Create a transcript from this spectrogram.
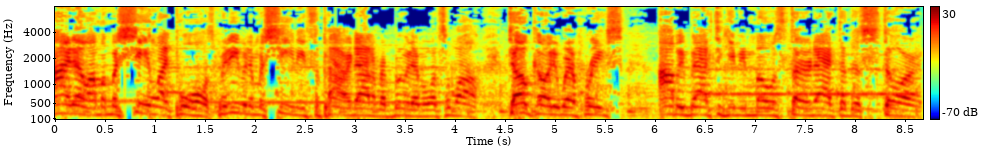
I know, I'm a machine like Pujols, but even a machine needs to power down and reboot every once in a while. Don't go anywhere, freaks. I'll be back to give you Moe's third act of this story.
